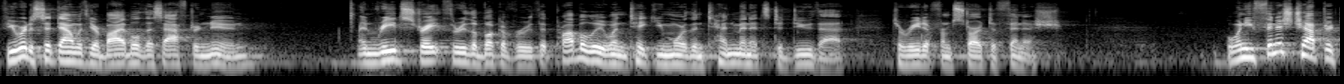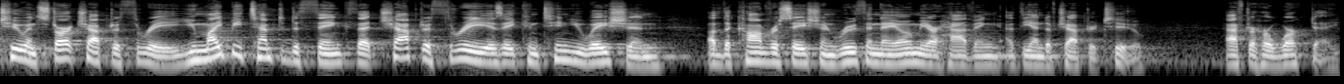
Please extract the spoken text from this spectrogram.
If you were to sit down with your Bible this afternoon and read straight through the book of Ruth, it probably wouldn't take you more than 10 minutes to do that, to read it from start to finish. But when you finish chapter 2 and start chapter 3, you might be tempted to think that chapter 3 is a continuation of the conversation Ruth and Naomi are having at the end of chapter 2 after her workday.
